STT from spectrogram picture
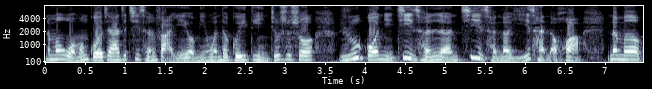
那么我们国家这继承法也有明文的规定，就是说，如果你继承人继承了遗产的话，那么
